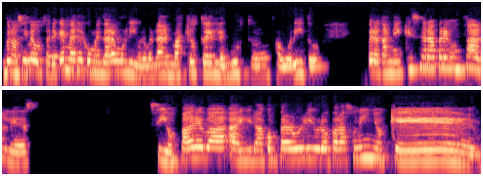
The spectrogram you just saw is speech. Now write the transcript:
bueno, sí me gustaría que me recomendaran un libro, ¿verdad? El más que a ustedes les guste, un favorito. Pero también quisiera preguntarles, si un padre va a ir a comprar un libro para su niño, ¿qué,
